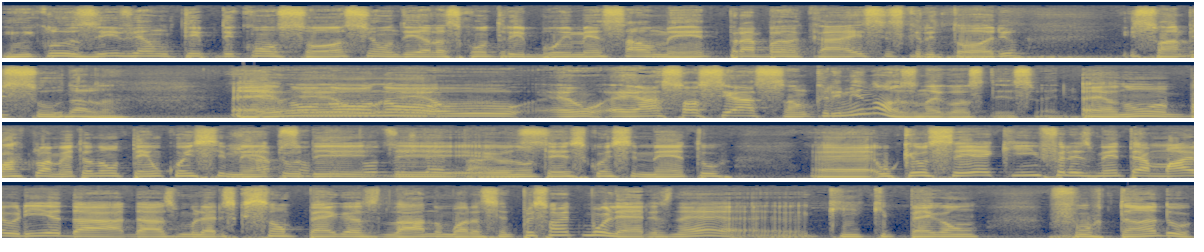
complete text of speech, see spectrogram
Inclusive é um tipo de consórcio onde elas contribuem mensalmente para bancar esse escritório. Isso é um absurdo, Alan. É, eu não, é, não, não... É, o, é, o, é, a associação criminosa um negócio desse, velho. É, eu não, particularmente eu não tenho conhecimento de, de eu não tenho esse conhecimento é, o que eu sei é que, infelizmente, a maioria da, das mulheres que são pegas lá no Mora Centro, principalmente mulheres, né, que, que pegam furtando,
